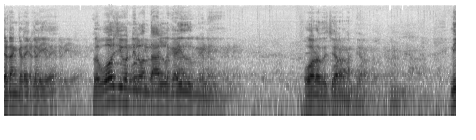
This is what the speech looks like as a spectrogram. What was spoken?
இடம் கிடைக்கலையே. இந்த ஓசி வண்டியில் வந்த ஆள் கை தூக்குங்கண்ணே. போகிறது சிரமம் நீ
